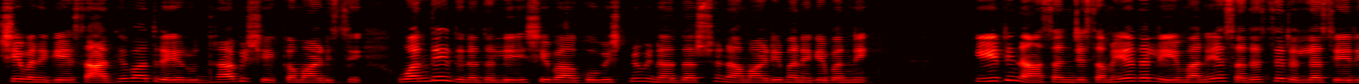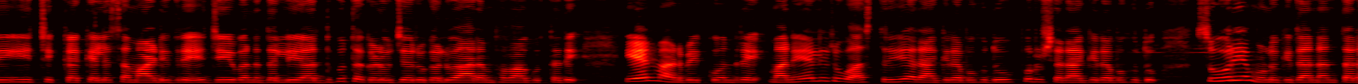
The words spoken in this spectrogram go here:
ಶಿವನಿಗೆ ಸಾಧ್ಯವಾದರೆ ರುದ್ರಾಭಿಷೇಕ ಮಾಡಿಸಿ. ಒಂದೇ ದಿನದಲ್ಲಿ ಶಿವ ಹಾಗೂ ವಿಷ್ಣುವಿನ ದರ್ಶನ ಮಾಡಿ ಮನೆಗೆ ಬನ್ನಿ. ಈ ದಿನ ಸಂಜೆ ಸಮಯದಲ್ಲಿ ಮನೆಯ ಸದಸ್ಯರೆಲ್ಲ ಸೇರಿ ಈ ಚಿಕ್ಕ ಕೆಲಸ ಮಾಡಿದರೆ ಜೀವನದಲ್ಲಿ ಅದ್ಭುತಗಳು ಜರುಗಲು ಆರಂಭವಾಗುತ್ತದೆ. ಏನು ಮಾಡಬೇಕು ಅಂದರೆ ಮನೆಯಲ್ಲಿರುವ ಸ್ತ್ರೀಯರಾಗಿರಬಹುದು, ಪುರುಷರಾಗಿರಬಹುದು. ಸೂರ್ಯ ಮುಳುಗಿದ ನಂತರ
